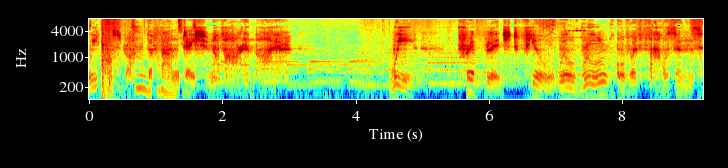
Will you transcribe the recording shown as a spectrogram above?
we construct Time the to plant it. foundation of our empire. We, privileged few, will rule over thousands.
